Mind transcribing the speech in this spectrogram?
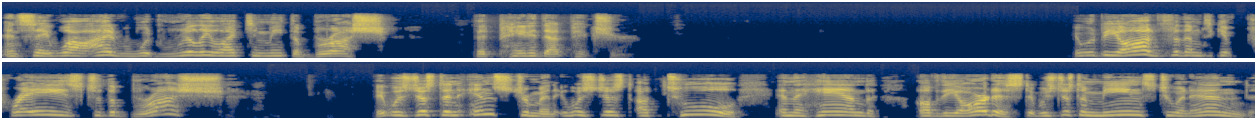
and say, Wow, I would really like to meet the brush that painted that picture. It would be odd for them to give praise to the brush. It was just an instrument, it was just a tool in the hand of the artist, it was just a means to an end.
